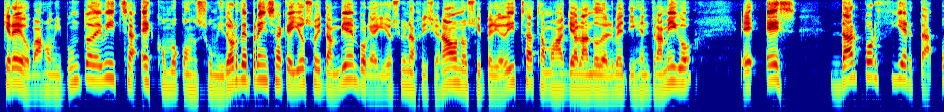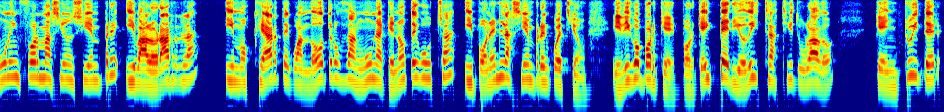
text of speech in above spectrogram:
creo, bajo mi punto de vista, es como consumidor de prensa, que yo soy también, porque yo soy un aficionado, no soy periodista, estamos aquí hablando del Betis entre amigos, eh, es dar por cierta una información siempre y valorarla y mosquearte cuando otros dan una que no te gusta y ponerla siempre en cuestión. Y digo por qué, porque hay periodistas titulados que en Twitter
